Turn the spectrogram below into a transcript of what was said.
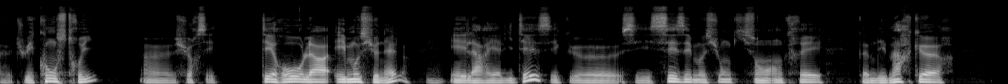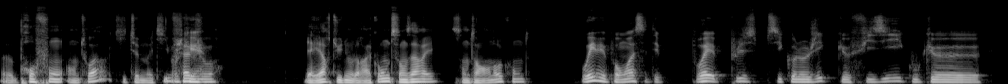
euh, tu es construit euh, sur ces terreaux-là émotionnels. Mm. Et la réalité, c'est que c'est ces émotions qui sont ancrées comme des marqueurs euh, profonds en toi qui te motivent chaque jour. D'ailleurs, tu nous le racontes sans arrêt, sans t'en rendre compte. Oui, mais pour moi, c'était ouais, plus psychologique que physique ou que.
